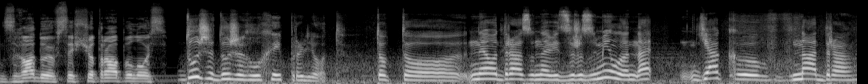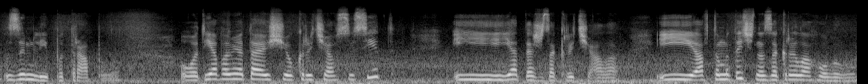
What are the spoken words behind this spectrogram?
згадує все, що трапилось. дуже-дуже глухий прильот. Тобто не одразу навіть зрозуміло, як е, в надра землі потрапило. От, я пам'ятаю, що кричав сусід, і я теж закричала. І автоматично закрила голову.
